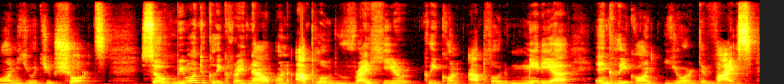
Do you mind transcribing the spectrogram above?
on YouTube Shorts. So we want to click right now on upload right here, click on upload media and click on your device.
